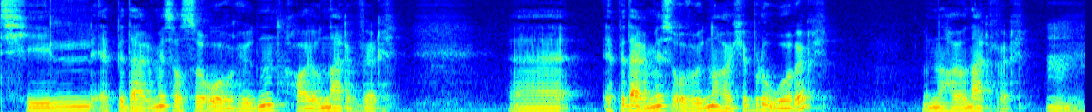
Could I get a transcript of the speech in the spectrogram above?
til epidermis, altså overhuden, har jo nerver. Epidermis, overhuden, har jo ikke blodårer, men den har jo nerver. Mm.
